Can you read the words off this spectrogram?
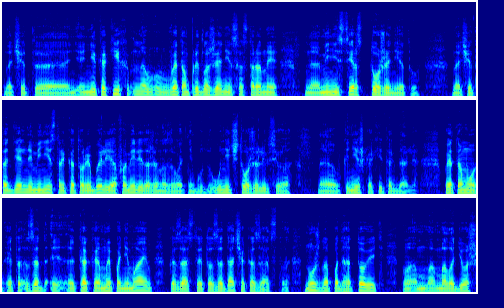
Значит, э, ни- никаких в этом предложении со стороны э, министерств тоже нету. Значит, отдельные министры, которые были, я фамилии даже называть не буду, уничтожили все в книжках и так далее. Поэтому это, э, э, как мы понимаем, в казацтве это задача казацтва. Нужно подготовить э, молодежь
